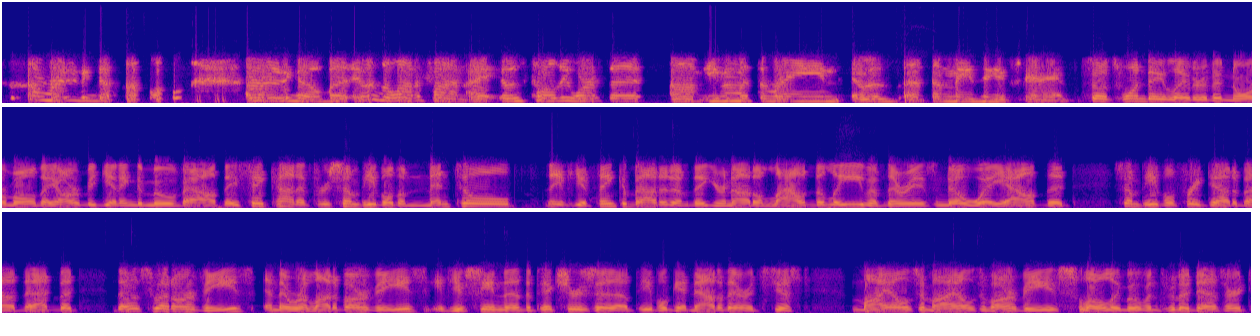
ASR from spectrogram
I'm ready to go. I'm ready to go. But it was a lot of fun. I, it was totally worth it. Um, even with the rain, it was an amazing experience. So it's one day later than normal. They are beginning to move out. They say kind of for some people the mental, if you think about it, of that you're not allowed to leave, if there is no way out, that some people freaked out about that. But those who had RVs, and there were a lot of RVs, if you've seen the, the pictures of people getting out of there, it's just miles and miles of RVs slowly moving through the desert.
